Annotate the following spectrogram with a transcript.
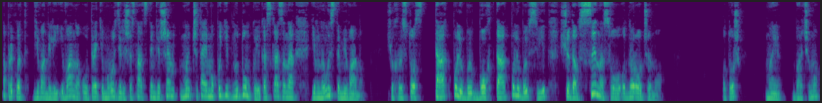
наприклад, в Євангелії Івана у третьому розділі 16 віршем ми читаємо подібну думку, яка сказана євангелистом Іваном, що Христос так полюбив, Бог так полюбив світ, що дав сина свого однородженого. Отож, ми бачимо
